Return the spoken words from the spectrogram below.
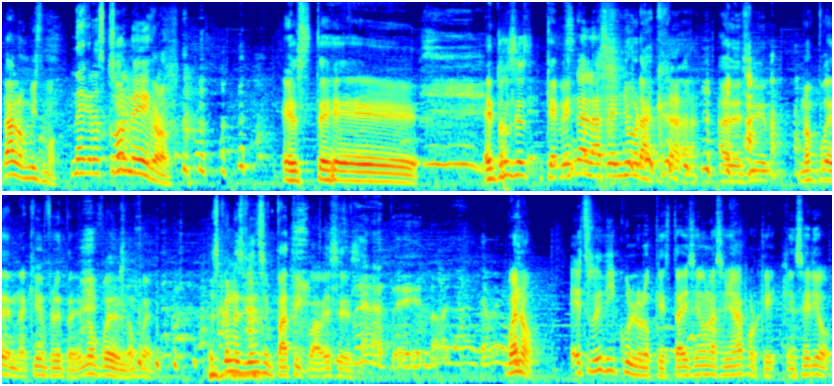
da lo mismo. Negro oscuro. Son negros. Este. Entonces, que venga la señora acá a decir, no pueden aquí enfrente, no pueden, no pueden. Es que uno es bien simpático a veces. Espérate, no, ya, ya me voy. Bueno, es ridículo lo que está diciendo la señora porque, en serio,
